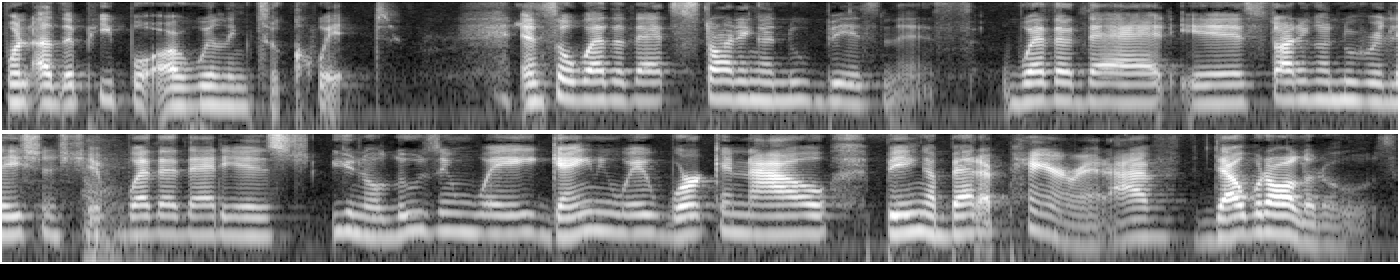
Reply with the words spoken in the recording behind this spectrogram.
when other people are willing to quit. And so, whether that's starting a new business, whether that is starting a new relationship, whether that is, you know, losing weight, gaining weight, working out, being a better parent, I've dealt with all of those.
